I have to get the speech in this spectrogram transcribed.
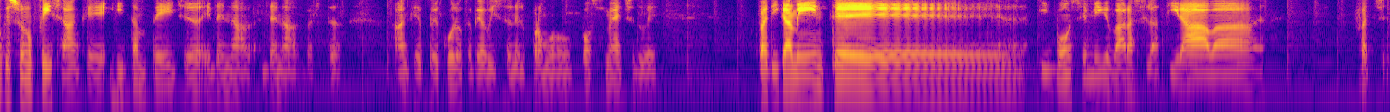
che sono face anche Ethan Page e Dan, Al- Dan Albert anche per quello che abbiamo visto nel promo post match dove praticamente eh, il buon Sammy Guevara se la tirava face-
